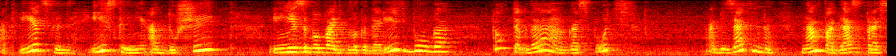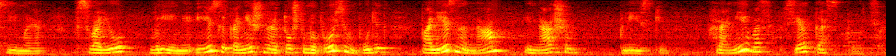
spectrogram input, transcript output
ответственно, искренне, от души, и не забывать благодарить Бога, то тогда Господь обязательно нам подаст просимое в свое время. И если, конечно, то, что мы просим, будет полезно нам и нашим близким. Храни вас всех Господь!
